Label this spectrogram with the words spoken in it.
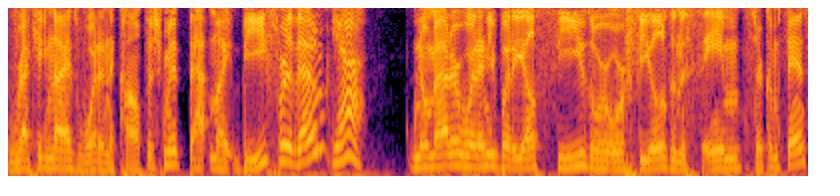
recognize what an accomplishment that might be for them, Yeah. no matter what anybody else sees or, or feels in the same circumstance,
